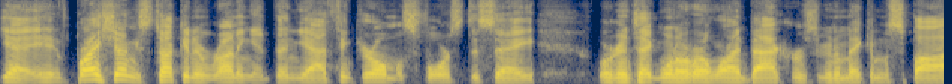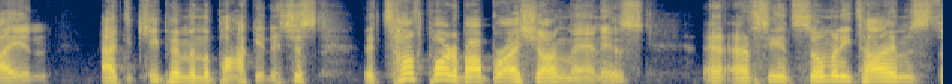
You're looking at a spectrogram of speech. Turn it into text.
yeah, if Bryce Young is tucking and running it, then yeah, I think you're almost forced to say we're going to take one of our linebackers, we're going to make him a spy, and have to keep him in the pocket. It's just the tough part about Bryce Young, man, is and I've seen it so many times.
